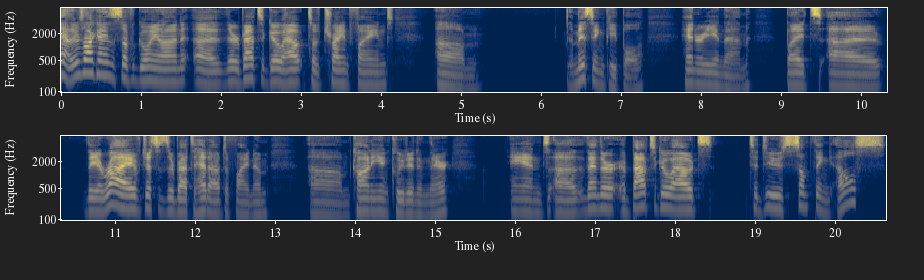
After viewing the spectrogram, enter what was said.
yeah, there's all kinds of stuff going on. Uh, they're about to go out to try and find um the missing people, Henry and them, but uh, they arrive just as they're about to head out to find them. Um, Connie included in there, and uh, then they're about to go out to do something else.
